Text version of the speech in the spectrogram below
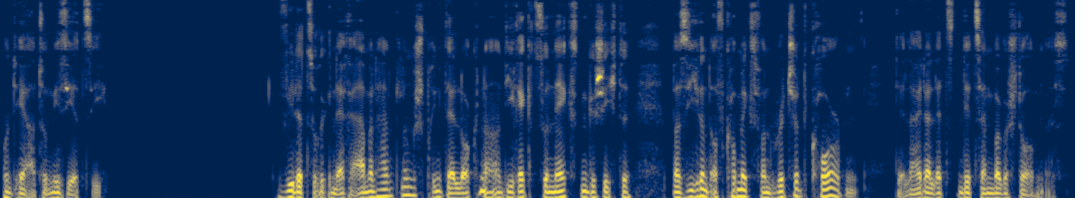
und er atomisiert sie. Wieder zurück in der Rahmenhandlung springt der Lockner direkt zur nächsten Geschichte, basierend auf Comics von Richard Corbin, der leider letzten Dezember gestorben ist.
